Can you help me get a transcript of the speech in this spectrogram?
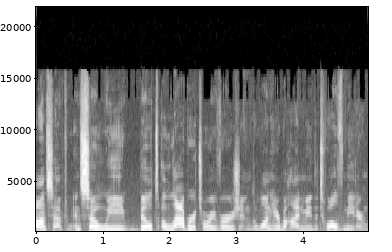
concept. And so we built a laboratory version, the one here behind me, the 12 meter.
